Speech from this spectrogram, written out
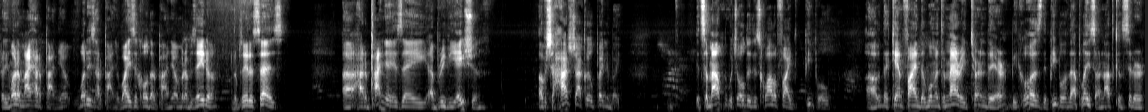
What my Harpanya? What is Harpanya? Why is it called Harpanya? Um, Rab Zeda, Rab Zeda says uh, Harpanya is a abbreviation of Shahar Shakil Peinibay. It's a mountain which all the disqualified people uh, that can't find a woman to marry turn there because the people in that place are not considered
